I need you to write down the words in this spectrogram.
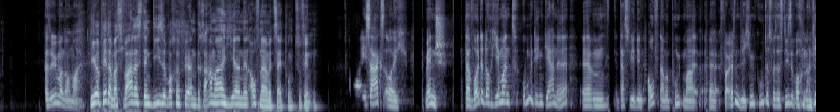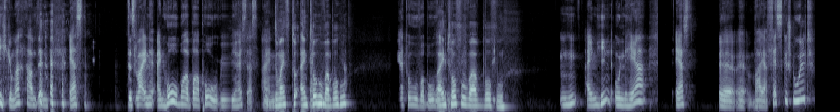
Das üben wir nochmal. Lieber Peter, was war das denn diese Woche für ein Drama, hier einen Aufnahmezeitpunkt zu finden? Ich sag's euch. Mensch, da wollte doch jemand unbedingt gerne, ähm, dass wir den Aufnahmepunkt mal äh, veröffentlichen. Gut, dass wir das diese Woche noch nicht gemacht haben, denn erst, das war ein, ein Hobabapo, wie heißt das? Ein, du meinst to ein Tohu Wabohu? ja, Tohuwabohu. Ein Tofu Wabofu. Mhm, ein Hin und Her. Erst äh, äh, war er festgestuhlt,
